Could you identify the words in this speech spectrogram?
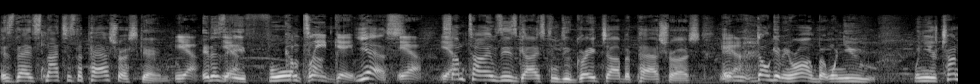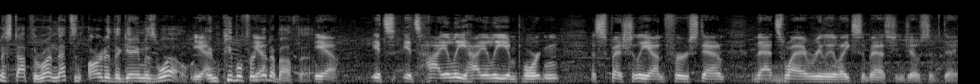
is that it's not just a pass rush game. Yeah, It is yeah. a full Complete ti- game. Yes. Yeah, yeah. Sometimes these guys can do great job at pass rush. And Yeah. don't get me wrong, but when you when you're trying to stop the run, that's an art of the game as well. Yeah. And people forget Yeah. about that. Yeah. It's it's highly, highly important, especially on first down. That's Mm-hmm. why I really like Sebastian Joseph Day.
